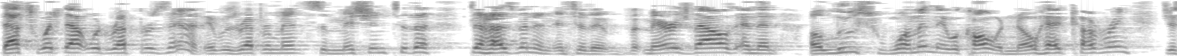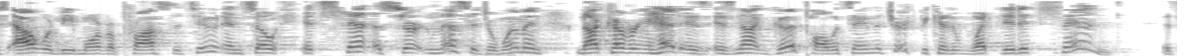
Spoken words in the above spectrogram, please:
That's what that would represent. It would represent submission to the to husband and, and, to the marriage vows, and then a loose woman they would call it with no head covering, just out would be more of a prostitute. And so it sent a certain message. A woman not covering her head is is not good. Paul would say in the church because what did it send? It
